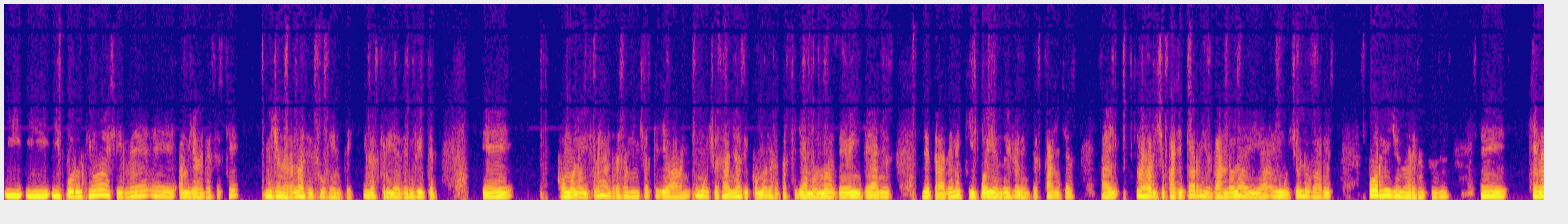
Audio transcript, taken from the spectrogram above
Y, y, y por último, decirle eh, a Millonarios es que Millonarios lo hace su gente, y lo escribías en Twitter. Como lo dice Alejandra, son hinchas que llevaban muchos años, así como nosotros que llevamos más de 20 años detrás del equipo, yendo a diferentes canchas, hay, mejor dicho, casi que arriesgando la vida en muchos lugares por millonarios. Entonces, eh, que, la,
